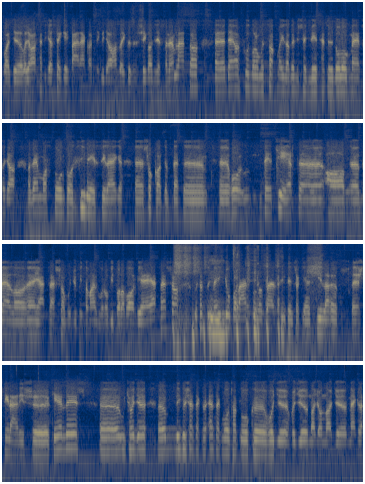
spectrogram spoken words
vagy, vagy azt, hát ugye a szegény párákat még ugye a hazai közönség nagy része nem látta, de azt gondolom, hogy szakmailag ez is egy védhető dolog, mert hogy a, az Emma Stone-tól színészileg sokkal többet kért a Bella eljátszása, mondjuk, mint a Margot Robbie-tól a Barbie eljátszása. Most az, hogy melyik jobb a vászon, az már szintén csak ilyen stiláris kérdés. Úgyhogy végülis ezek, ezek mondhatók, hogy, hogy nagyon nagy, megle,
